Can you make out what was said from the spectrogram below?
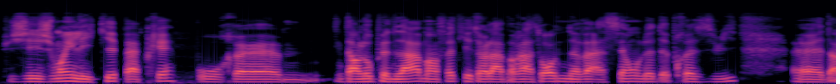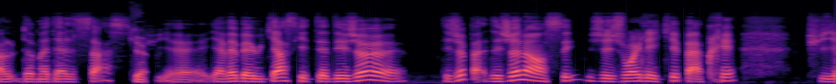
Puis, j'ai joint l'équipe après pour, euh, dans l'Open Lab, en fait, qui est un laboratoire d'innovation de produits euh, dans, de modèle SaaS. Puis, euh, il y avait Berrycast qui était déjà, déjà, déjà lancé. J'ai joint l'équipe après. Puis,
